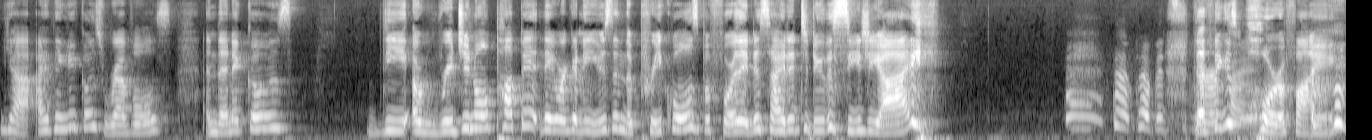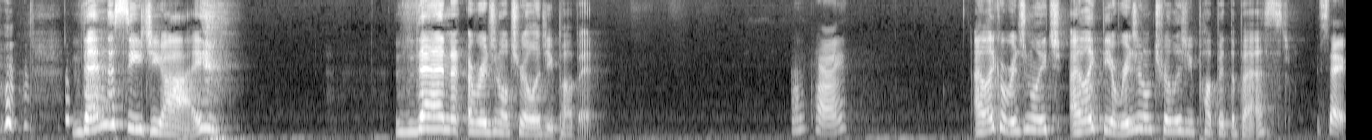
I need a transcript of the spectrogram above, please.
Yeah, I think it goes Rebels, and then it goes the original puppet they were gonna use in the prequels before they decided to do the CGI. that puppet's that thing is horrifying. then the CGI. then original trilogy puppet. Okay. I like originally. I like the original trilogy puppet the best. Say.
